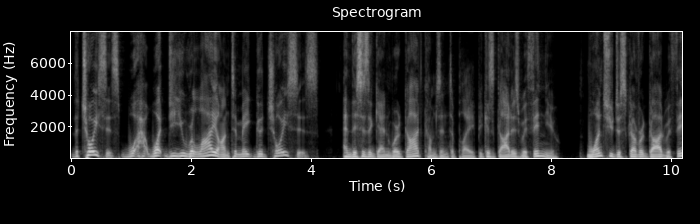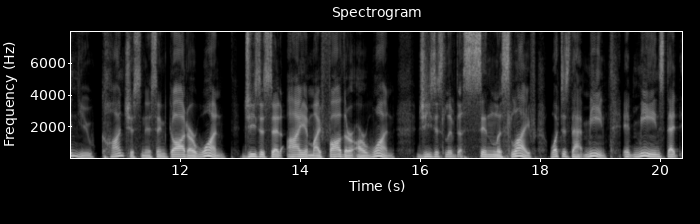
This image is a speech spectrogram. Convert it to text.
the choices? What, what do you rely on to make good choices? And this is again where God comes into play because God is within you. Once you discover God within you, consciousness and God are one. Jesus said, I and my Father are one. Jesus lived a sinless life. What does that mean? It means that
